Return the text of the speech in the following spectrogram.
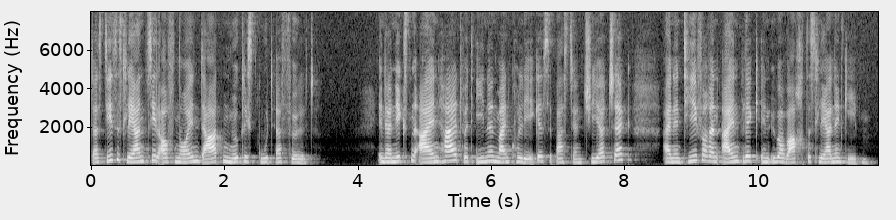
das dieses Lernziel auf neuen Daten möglichst gut erfüllt. In der nächsten Einheit wird Ihnen mein Kollege Sebastian Ciacek einen tieferen Einblick in überwachtes Lernen geben.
